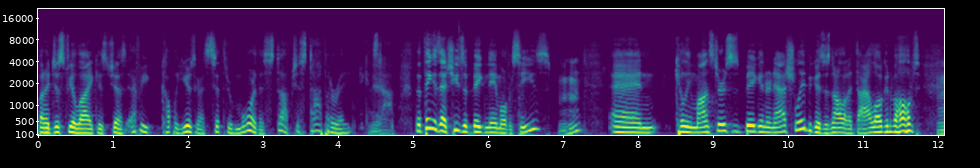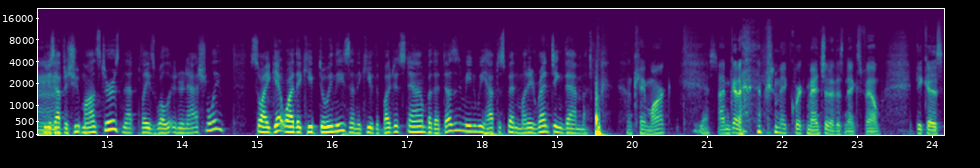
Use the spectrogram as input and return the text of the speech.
But I just feel like it's just every couple of years, got to sit through more of this stuff. Just stop it already. Make it Yeah. stop. The thing is that she's a big name overseas, Mm-hmm. and killing monsters is big internationally because there's not a lot of dialogue involved. You Mm-hmm. just have to shoot monsters, and that plays well internationally. So I get why they keep doing these and they keep the budgets down, but that doesn't mean we have to spend money renting them. Okay, Mark. Yes. I'm gonna I'm gonna make quick mention of this next film because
